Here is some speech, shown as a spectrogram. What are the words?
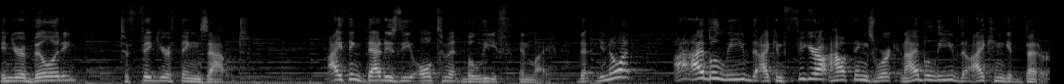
in your ability to figure things out. I think that is the ultimate belief in life. That, you know what? I, I believe that I can figure out how things work and I believe that I can get better.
